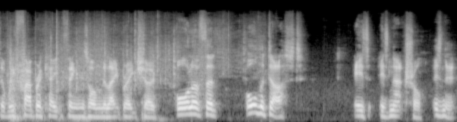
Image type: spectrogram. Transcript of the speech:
that we fabricate things on the late brake show? All of the all the dust is is natural, isn't it?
